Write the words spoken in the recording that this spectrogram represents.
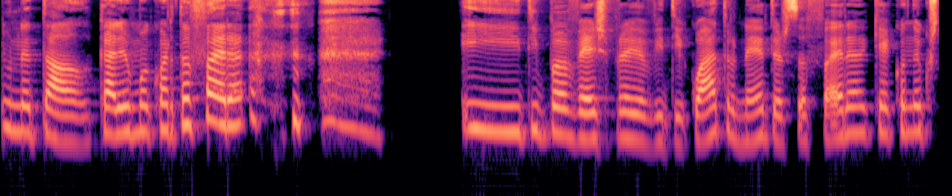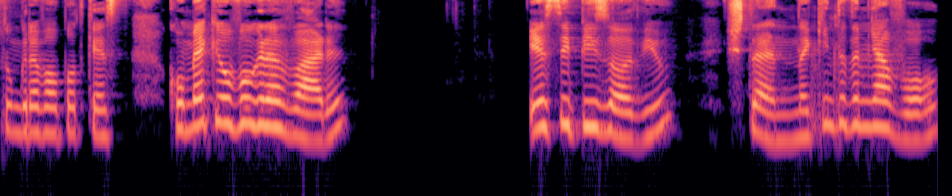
o Natal calha uma quarta-feira. E tipo a véspera 24, né? Terça-feira, que é quando eu costumo gravar o podcast. Como é que eu vou gravar esse episódio estando na quinta da minha avó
